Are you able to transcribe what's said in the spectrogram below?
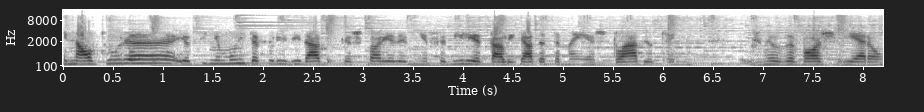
E na altura eu tinha muita curiosidade porque a história da minha família está ligada também a este lado. Eu tenho. Os meus avós vieram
